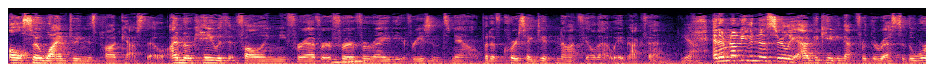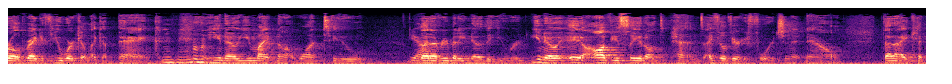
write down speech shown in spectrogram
also why I'm doing this podcast though. I'm okay with it following me forever for Mm-hmm. a variety of reasons now, but of course I did not feel that way back then. Yeah. And I'm not even necessarily advocating that for the rest of the world, right? If you work at like a bank, you know, you might not want to Mm-hmm. Yeah. let everybody know that you were, you know, it, obviously it all depends. I feel very fortunate now that I can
